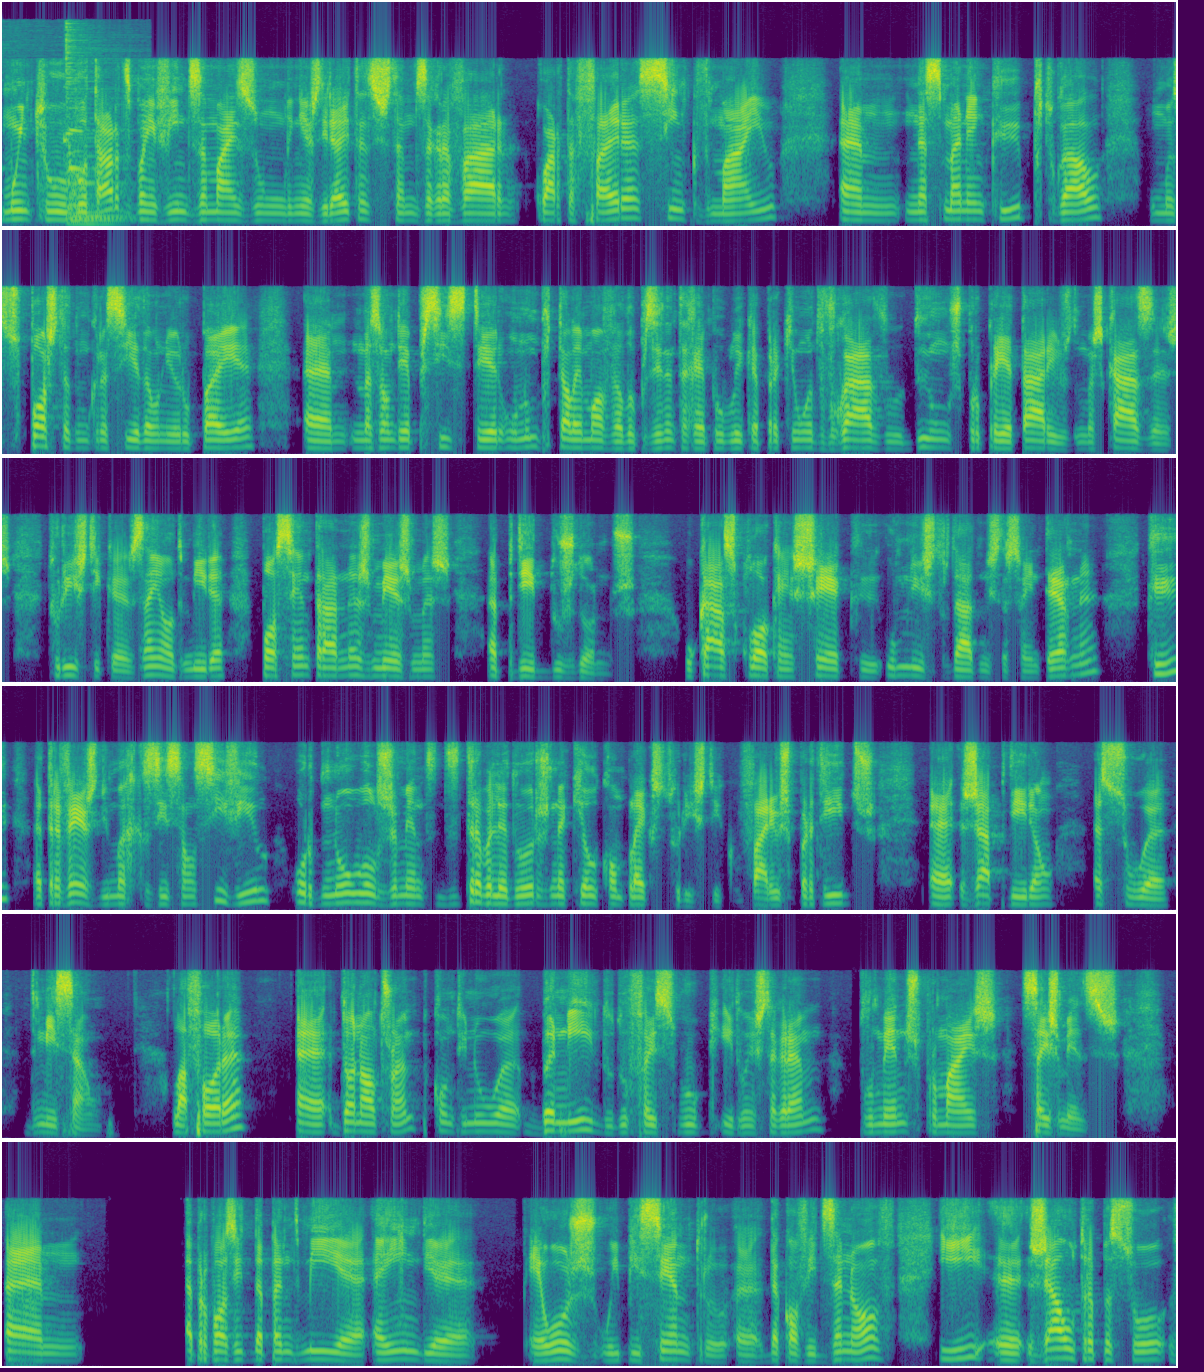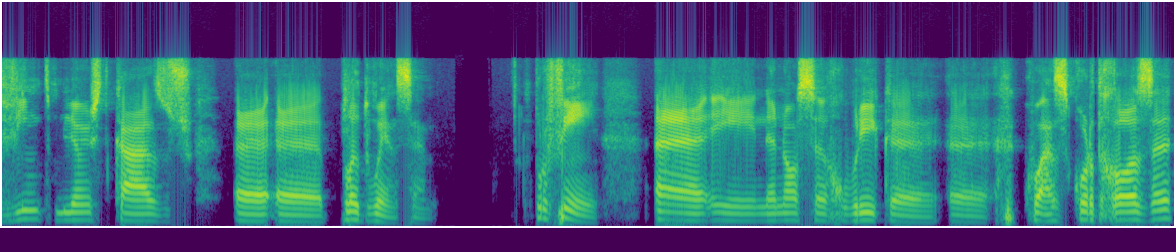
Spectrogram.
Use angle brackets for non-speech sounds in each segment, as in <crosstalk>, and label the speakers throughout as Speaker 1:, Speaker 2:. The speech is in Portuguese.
Speaker 1: Muito boa tarde, bem-vindos a mais um Linhas Direitas. Estamos a gravar quarta-feira, 5 de maio, um, na semana em que Portugal, uma suposta democracia da União Europeia, um, mas onde é preciso ter um número de telemóvel do Presidente da República para que um advogado de uns proprietários de umas casas turísticas em Odmira possa entrar nas mesmas a pedido dos donos. O caso coloca em xeque o Ministro da Administração Interna, que, através de uma requisição civil, ordenou o alojamento de trabalhadores naquele complexo turístico. Vários partidos uh, já pediram a sua demissão. Lá fora, uh, Donald Trump continua banido do Facebook e do Instagram, pelo menos por mais seis meses. Um, a propósito da pandemia, a Índia é hoje o epicentro uh, da Covid-19 e uh, já ultrapassou 20 milhões de casos uh, pela doença. Por fim, na nossa rubrica <laughs> quase cor-de-rosa,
